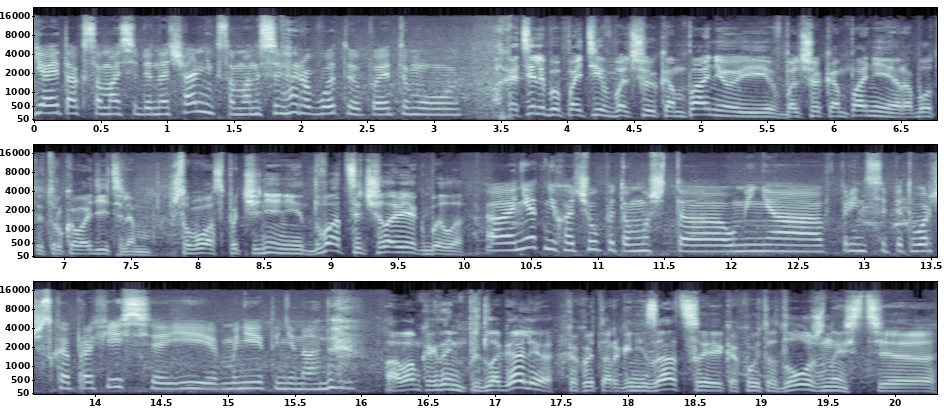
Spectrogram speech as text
Я и так сама себе начальник, сама на себя работаю, поэтому... А хотели бы пойти в большую компанию и в большой компании работать руководителем? Чтобы у вас в подчинении 20 человек было? А, нет, не хочу, потому что у меня, в принципе, творческая профессия, и мне это не надо. А вам когда-нибудь предлагали какой-то организации, какую-то должность, э,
